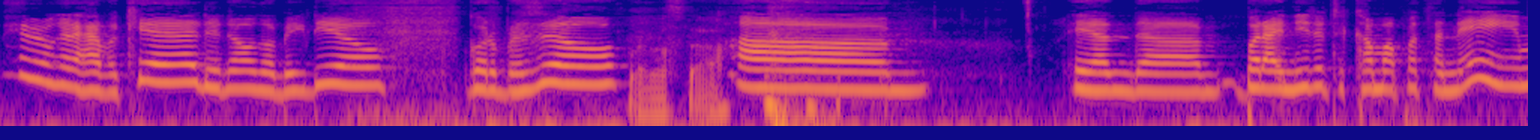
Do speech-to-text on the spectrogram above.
Maybe I'm going to have a kid. You know, no big deal. Go to Brazil." Little stuff. Um, and um, but I needed to come up with a name.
